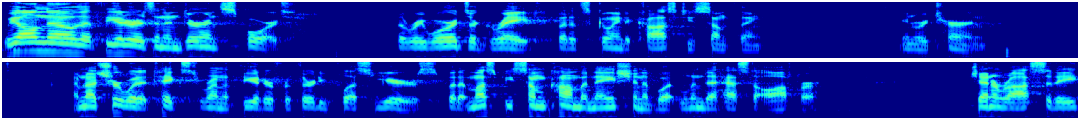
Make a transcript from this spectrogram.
we all know that theater is an endurance sport. The rewards are great, but it's going to cost you something in return. I'm not sure what it takes to run a theater for 30 plus years, but it must be some combination of what Linda has to offer. Generosity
